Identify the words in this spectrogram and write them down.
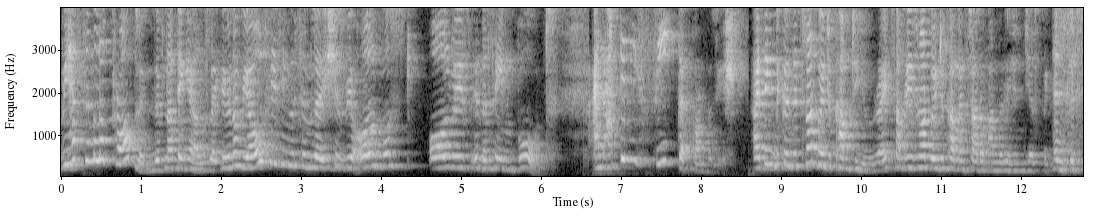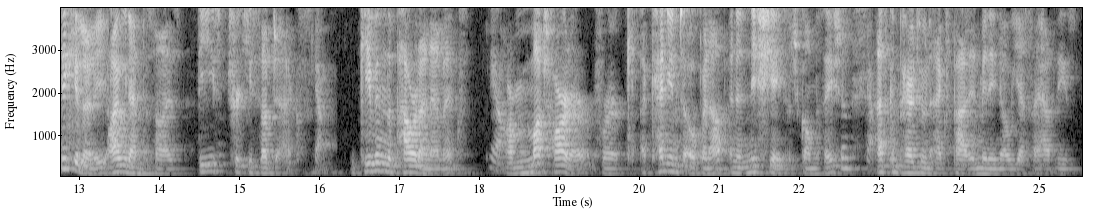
We have similar problems, if nothing else. Like, you know, we are all facing the similar issues. We are almost always in the same boat. And actively seek that conversation. I think because it's not going to come to you, right? Somebody's not going to come and start a conversation just because. And particularly, I would emphasize these tricky subjects, Yeah. given the power dynamics, Yeah. are much harder for a Kenyan to open up and initiate such a conversation Yeah. as compared to an expat admitting, oh, yes, I have these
